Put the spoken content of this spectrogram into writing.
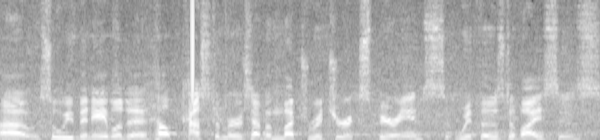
Uh, so we've been able to help customers have a much richer experience with those devices.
